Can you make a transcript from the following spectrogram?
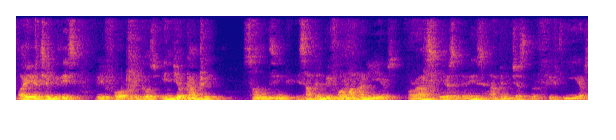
Why I tell you this? Before, because in your country, something is happened before 100 years. For us, years and it's happened just the 50 years.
